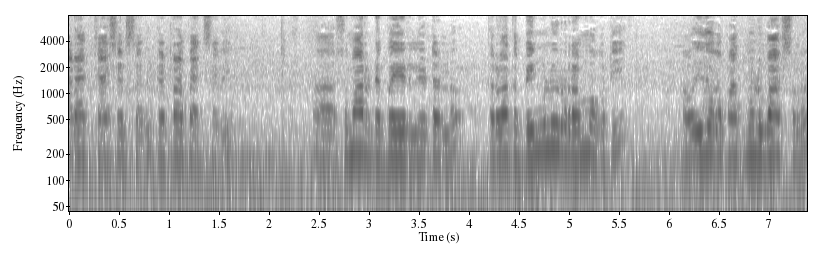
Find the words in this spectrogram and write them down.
అరాక్ చాచెట్స్ అవి టెట్రాప్యాక్స్ అవి. సుమారు డెబ్బై ఏడు లీటర్లు. తర్వాత బెంగళూరు రమ్ ఒకటి. ఇది ఒక పదమూడు బాక్సులు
